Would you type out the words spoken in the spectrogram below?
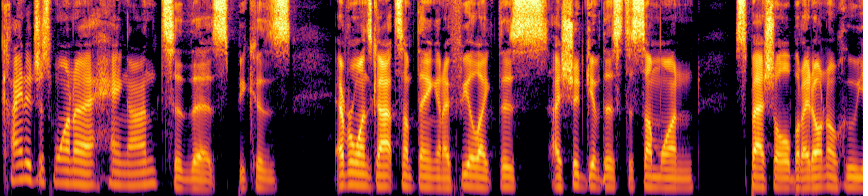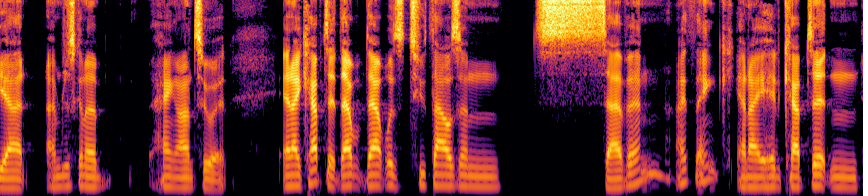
kind of just want to hang on to this because everyone's got something, and I feel like this. I should give this to someone special, but I don't know who yet. I'm just gonna hang on to it, and I kept it. That that was 2007, I think, and I had kept it and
